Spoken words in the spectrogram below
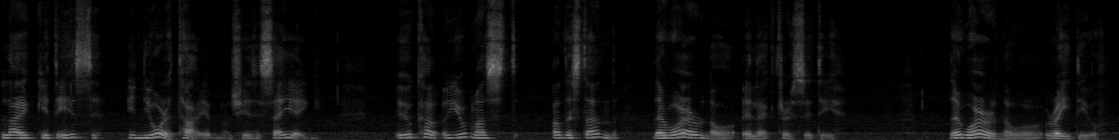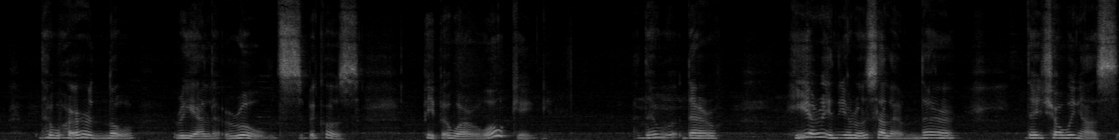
like it is in your time, she is saying you can, you must understand there were no electricity. There were no radio. There were no real roads because people were walking. They're, they're here in Jerusalem they're they're showing us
